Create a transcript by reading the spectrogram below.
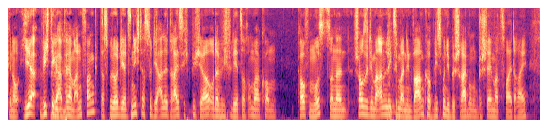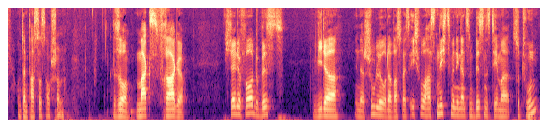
Genau, hier wichtiger Mhm. Appell am Anfang. Das bedeutet jetzt nicht, dass du dir alle 30 Bücher oder wie viele jetzt auch immer kommen, kaufen musst, sondern schau sie dir mal an, leg sie mal in den Warenkorb, lies mal die Beschreibung und bestell mal zwei, drei und dann passt das auch schon. So, Max, Frage. Stell dir vor, du bist wieder in der Schule oder was weiß ich wo, hast nichts mit dem ganzen Business-Thema zu tun.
